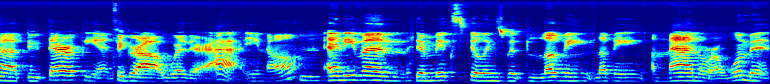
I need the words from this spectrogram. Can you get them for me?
uh, through therapy and figure out where they're at you know? Mhm. and even their mixed feelings with loving loving a man or a woman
